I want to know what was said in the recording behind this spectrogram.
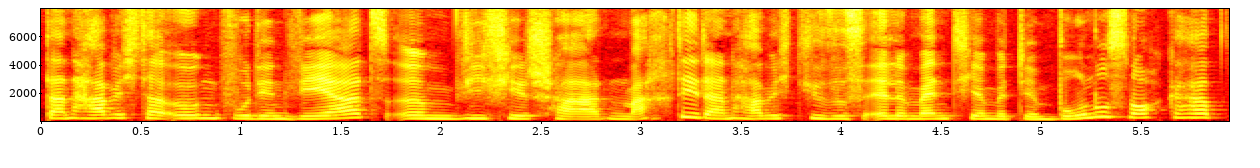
Dann habe ich da irgendwo den Wert, ähm, wie viel Schaden macht die. Dann habe ich dieses Element hier mit dem Bonus noch gehabt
